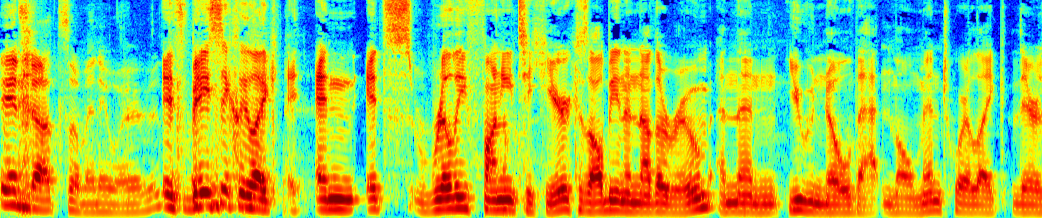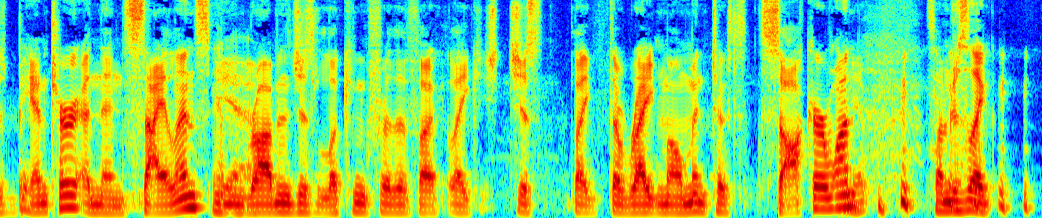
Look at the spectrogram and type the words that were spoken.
in not so many words. it's basically like and it's really funny to hear because i'll be in another room and then you know that moment where like there's banter and then silence and Yeah. robin's just looking for the fuck like just like the right moment to sock her one so i'm just like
